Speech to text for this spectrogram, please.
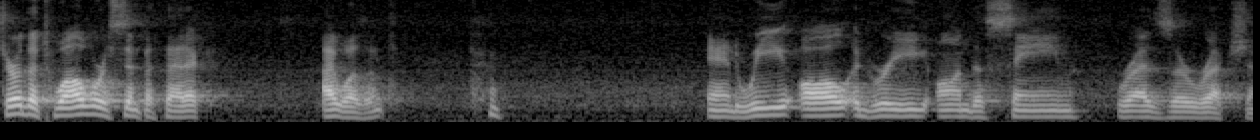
Sure, the 12 were sympathetic. I wasn't. and we all agree on the same resurrection.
